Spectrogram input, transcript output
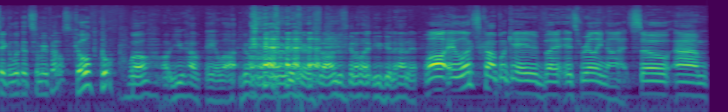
take a look at some of your pedals. Cool. Cool. Well, uh, you have a lot going on over here, so I'm just going to let you get at it. Well, it looks complicated, but it's really not. So, um,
